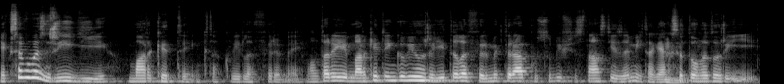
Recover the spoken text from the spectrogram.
Jak se vůbec řídí marketing takovéhle firmy? Mám tady marketingového ředitele firmy, která působí v 16 zemích, tak jak hmm. se tohle to řídí?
